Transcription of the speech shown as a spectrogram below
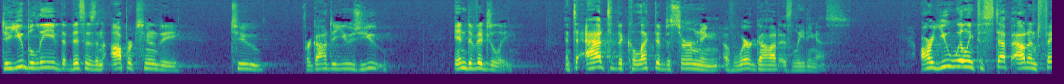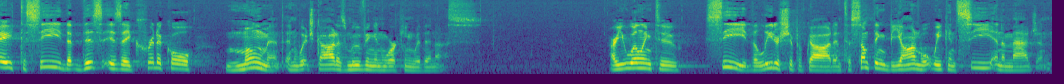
Do you believe that this is an opportunity to, for God to use you individually and to add to the collective discerning of where God is leading us? Are you willing to step out in faith to see that this is a critical moment in which God is moving and working within us? Are you willing to see the leadership of God into something beyond what we can see and imagine?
